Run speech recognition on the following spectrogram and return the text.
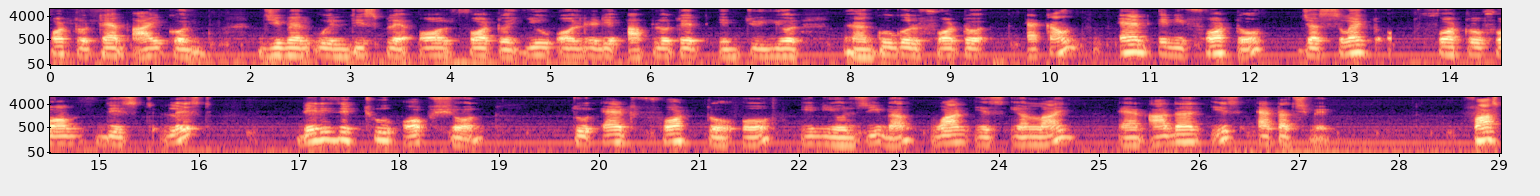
photo tab icon Gmail will display all photo you already uploaded into your uh, Google photo account. Add any photo just select photo from this list. There is a two option to add photo in your Gmail. One is inline and other is attachment. First,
